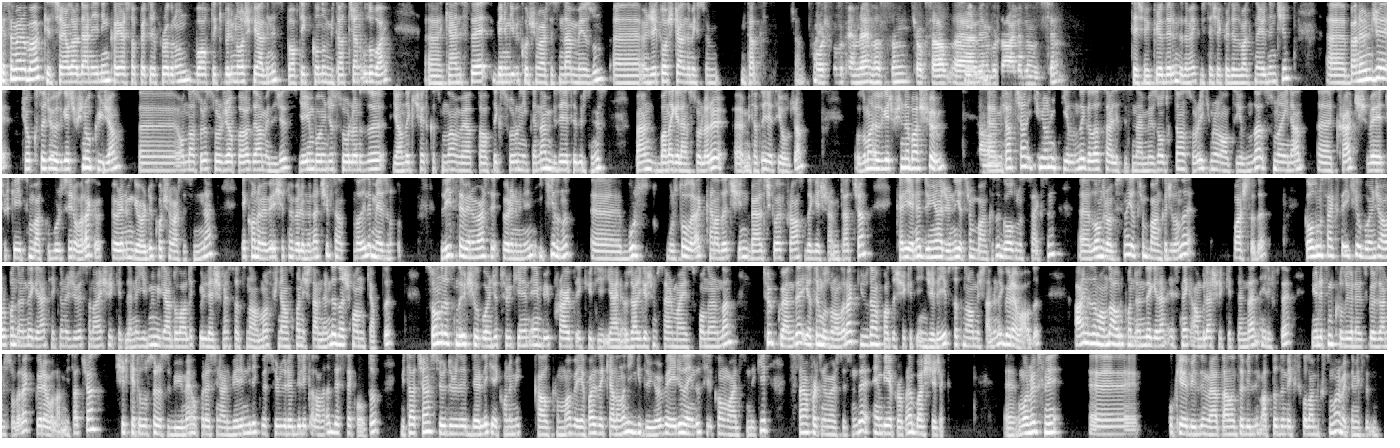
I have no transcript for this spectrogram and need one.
Herkese merhaba. Kesişen Yollar Derneği'nin Kariyer Sohbetleri programının bu haftaki bölümüne hoş geldiniz. Bu haftaki konuğum Mithatcan Ulubay. Ee, kendisi de benim gibi Koç Üniversitesi'nden mezun. Ee, öncelikle hoş geldin demek istiyorum Mithat. Can. Hoş bulduk Emre. Nasılsın? Çok sağ ol e, beni burada ağırladığınız için. Teşekkür ederim de demek. Biz teşekkür ederiz vaktini ayırdığın için. Ee, ben önce çok kısaca özgeçmişini okuyacağım. Ee, ondan sonra soru cevaplara devam edeceğiz. Yayın boyunca sorularınızı yandaki chat kısmından veya da alttaki soru linklerinden bize iletebilirsiniz. Ben bana gelen soruları e, Mithat'a iletiyor olacağım. O zaman özgeçmişine başlıyorum. Tamam. E, Mithat Can 2012 yılında Galatasaray Lisesi'nden mezun olduktan sonra 2016 yılında Suna İnan, e, Kıraç ve Türkiye Eğitim Vakfı Bursiyeri olarak öğrenim gördü Koç Üniversitesi'nden ekonomi ve işletme bölümlerinden çift anadalıyla mezun oldu. Lise ve üniversite öğreniminin iki yılını e, burs burslu olarak Kanada, Çin, Belçika ve Fransa'da geçiren Mithat Can, kariyerine dünya ünlü yatırım bankası Goldman Sachs'ın e, Londra ofisinde yatırım bankacılığına başladı. Goldman Sachs'ta iki yıl boyunca Avrupa'nın önde gelen teknoloji ve sanayi şirketlerine 20 milyar dolarlık birleşme, satın alma, finansman işlemlerinde danışmanlık yaptı. Sonrasında 3 yıl boyunca Türkiye'nin en büyük private equity yani özel girişim sermayesi fonlarından Türkven'de yatırım uzmanı olarak yüzden fazla şirketi inceleyip satın alma işlemlerinde görev aldı. Aynı zamanda Avrupa'nın önde gelen esnek ambulans şirketlerinden Elif'te yönetim kurulu gözlemcisi olarak görev alan Mithat Can, şirket uluslararası büyüme, operasyonel verimlilik ve sürdürülebilirlik alanlarına destek oldu. Mithat Can, sürdürülebilirlik, ekonomik kalkınma ve yapay zeka alanına ilgi duyuyor ve Eylül ayında Silikon Vadisi'ndeki Stanford Üniversitesi'nde MBA programına başlayacak. Ee, umarım hepsini e, okuyabildim veya anlatabildim, atladığım eksik olan bir kısım var mı eklemek istediğin?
